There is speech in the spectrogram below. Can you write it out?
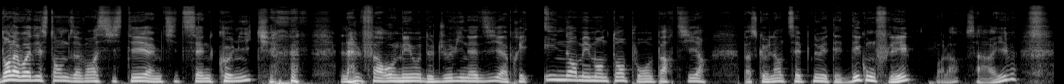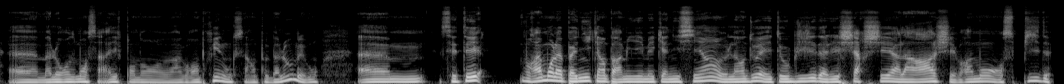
Dans la voie des stands, nous avons assisté à une petite scène comique. L'Alfa Romeo de Giovinazzi a pris énormément de temps pour repartir parce que l'un de ses pneus était dégonflé. Voilà, ça arrive. Euh, malheureusement, ça arrive pendant euh, un Grand Prix, donc c'est un peu ballot, mais bon. Euh, c'était vraiment la panique hein, parmi les mécaniciens. L'un d'eux a été obligé d'aller chercher à l'arrache et vraiment en speed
